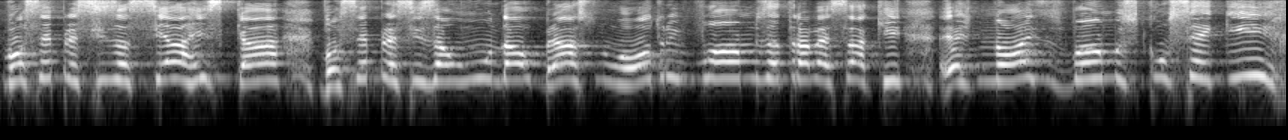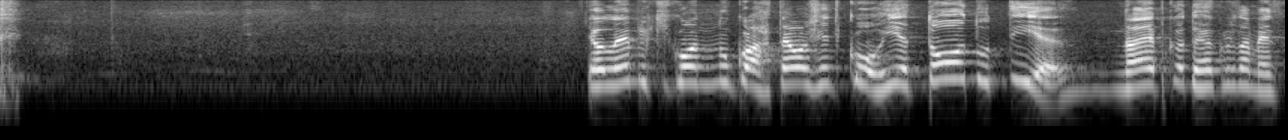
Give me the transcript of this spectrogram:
você precisa se arriscar, você precisa um dar o braço no outro e vamos atravessar aqui. Nós vamos conseguir. Eu lembro que quando no quartel a gente corria todo dia, na época do recrutamento,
